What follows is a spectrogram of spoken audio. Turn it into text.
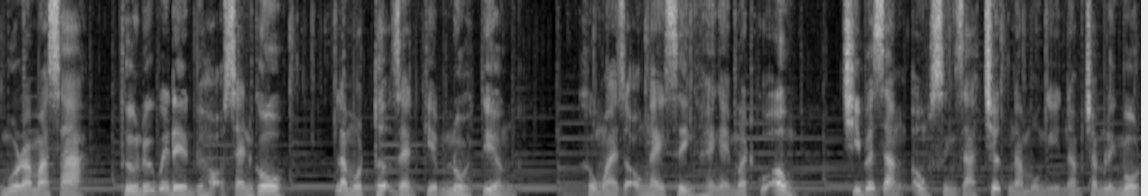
Muramasa thường được biết đến với họ Sengo là một thợ rèn kiếm nổi tiếng. Không ai rõ ngày sinh hay ngày mất của ông, chỉ biết rằng ông sinh ra trước năm 1501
